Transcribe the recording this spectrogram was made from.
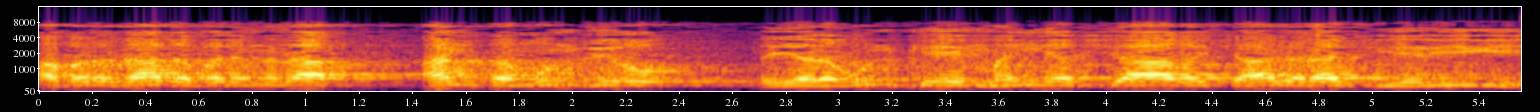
خبر دا د بلنه انت منذر تیرون کې من یخشا غشا درا چیریږي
